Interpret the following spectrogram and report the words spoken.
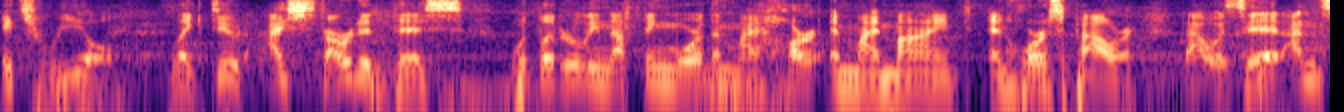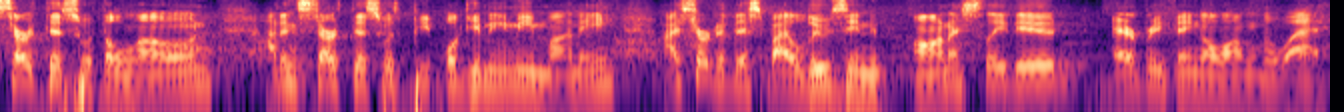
it's real. Like, dude, I started this with literally nothing more than my heart and my mind and horsepower. That was it. I didn't start this with a loan. I didn't start this with people giving me money. I started this by losing, honestly, dude, everything along the way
